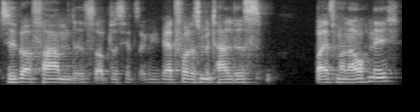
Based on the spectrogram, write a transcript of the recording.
silberfarben ist. Ob das jetzt irgendwie wertvolles Metall ist, weiß man auch nicht.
